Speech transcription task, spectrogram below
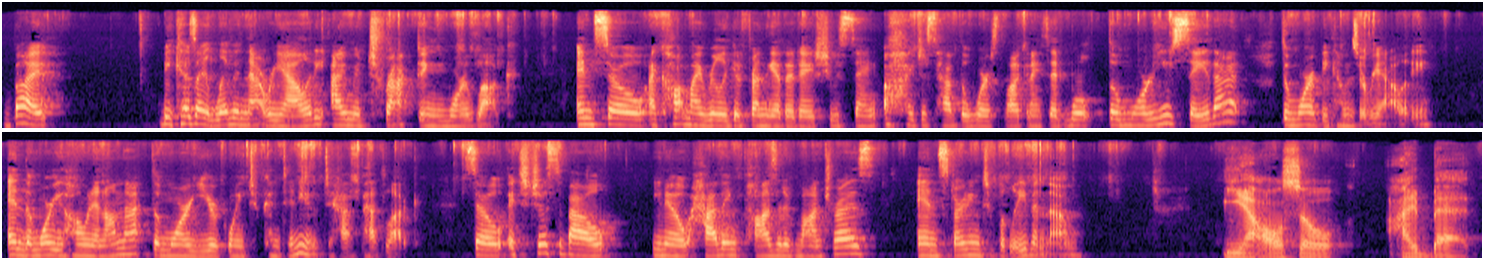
but because I live in that reality, I'm attracting more luck. And so I caught my really good friend the other day. She was saying, Oh, I just have the worst luck. And I said, Well, the more you say that, the more it becomes a reality. And the more you hone in on that, the more you're going to continue to have bad luck. So it's just about, you know, having positive mantras and starting to believe in them. Yeah. Also, I bet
